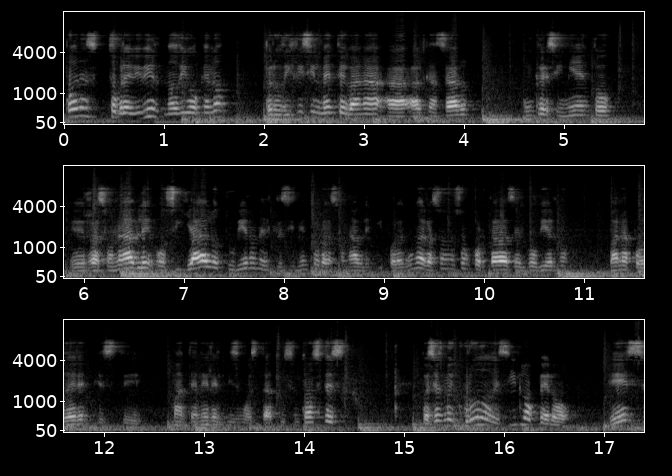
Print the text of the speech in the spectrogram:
pueden sobrevivir, no digo que no, pero difícilmente van a, alcanzar un crecimiento eh, razonable o si ya lo tuvieron el crecimiento razonable y por alguna razón son cortadas del gobierno, van a poder este, mantener el mismo estatus. Entonces, pues es muy crudo decirlo, pero es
